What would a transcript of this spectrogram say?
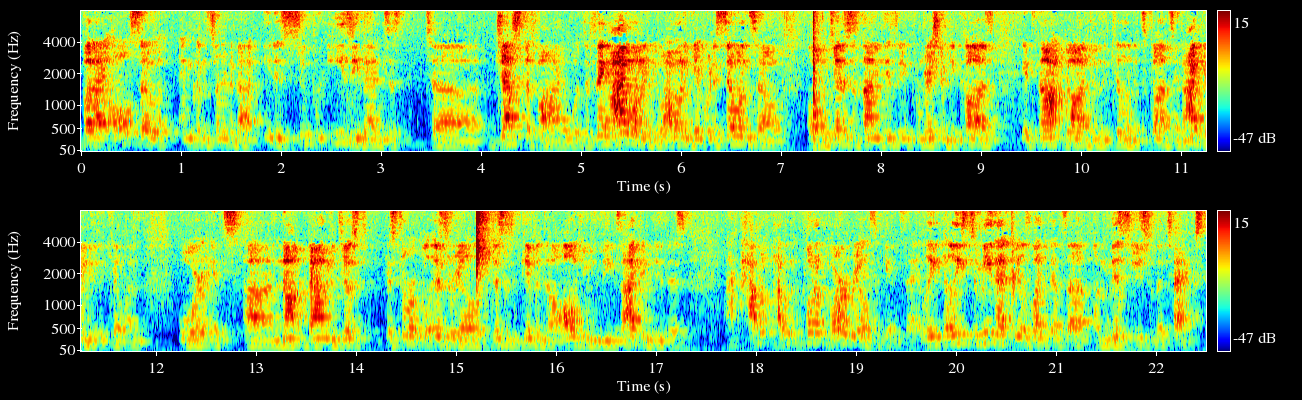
But I also am concerned about it is super easy then to, to justify what the thing I want to do. I want to get rid of so and so. Oh, Genesis 9 gives me permission because it's not God doing the killing, it's God saying I can do the killing. Or it's uh, not bound to just historical Israel. This is given to all human beings. I can do this. How do, how do we put up guardrails against that? At least, at least to me, that feels like that's a, a misuse of the text.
